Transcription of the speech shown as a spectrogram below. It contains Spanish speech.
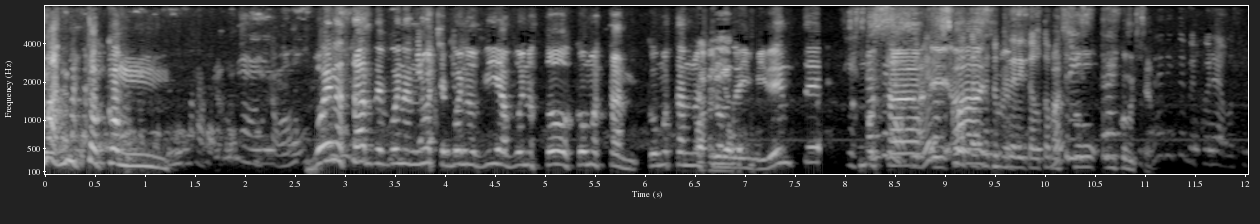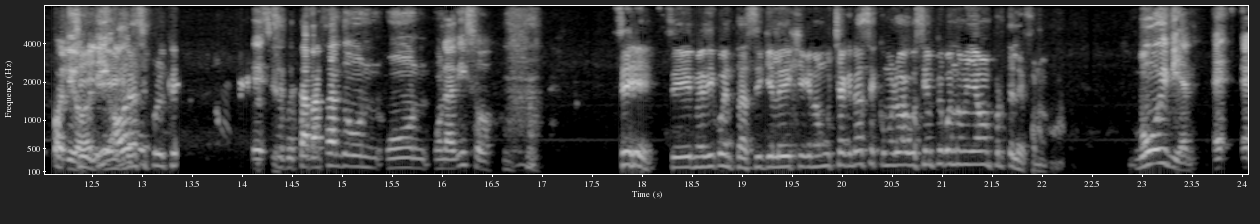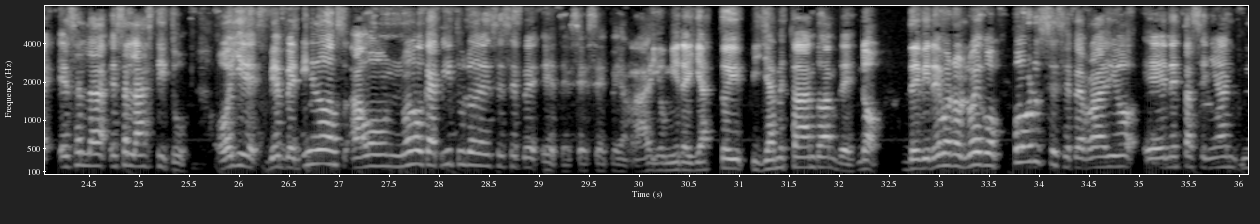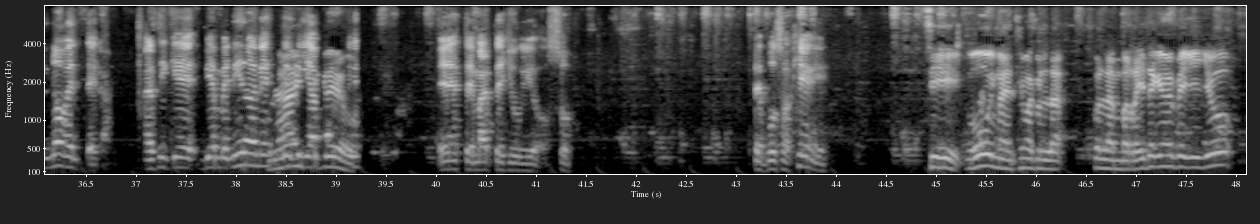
Manito con. Buenas tardes, buenas noches, buenos días, buenos todos. ¿Cómo están? ¿Cómo están nuestros Hola. televidentes? ¿Cómo está? Eh, ah, de se tu me crédito automotriz. pasó un comercial. Oli, Sí, eh, gracias por el crédito. eh, se te está pasando un, un, un aviso. Sí, sí, me di cuenta, así que le dije que no, muchas gracias, como lo hago siempre cuando me llaman por teléfono. Muy bien, eh, eh, esa, es la, esa es la actitud. Oye, bienvenidos a un nuevo capítulo de CCP, eh, de CCP Radio. Mire, ya estoy, ya me está dando hambre. No, dividiremos luego por CCP Radio en esta señal noventera. Así que bienvenido en este día, te martes, en este martes lluvioso. Se puso heavy. Sí, uy, más encima con la, con la embarradita que me pegué yo,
